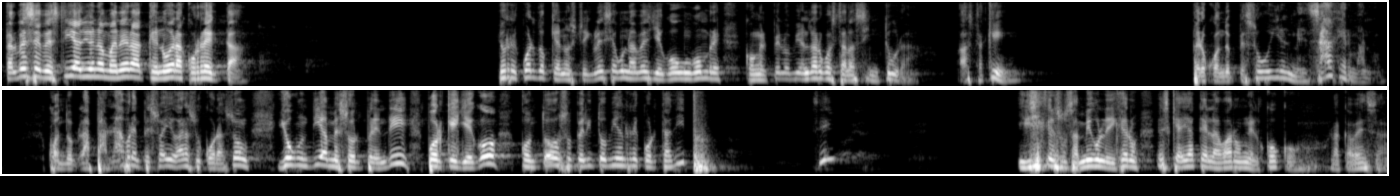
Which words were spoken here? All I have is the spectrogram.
Tal vez se vestía de una manera que no era correcta. Yo recuerdo que a nuestra iglesia una vez llegó un hombre con el pelo bien largo hasta la cintura, hasta aquí. Pero cuando empezó a oír el mensaje, hermano, cuando la palabra empezó a llegar a su corazón, yo un día me sorprendí porque llegó con todo su pelito bien recortadito. ¿Sí? Y dice que sus amigos le dijeron, es que allá te lavaron el coco, la cabeza.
